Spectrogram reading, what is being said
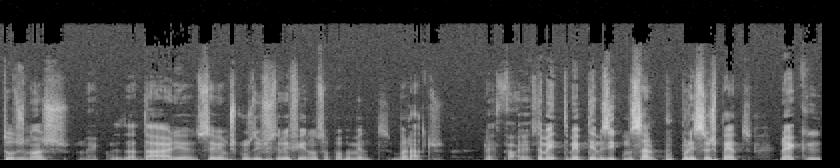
Todos nós né, da, da área sabemos que os livros de fotografia não são propriamente baratos. é? Facto. Eh, Também, também podemos ir começar por, por esse aspecto. Não é que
